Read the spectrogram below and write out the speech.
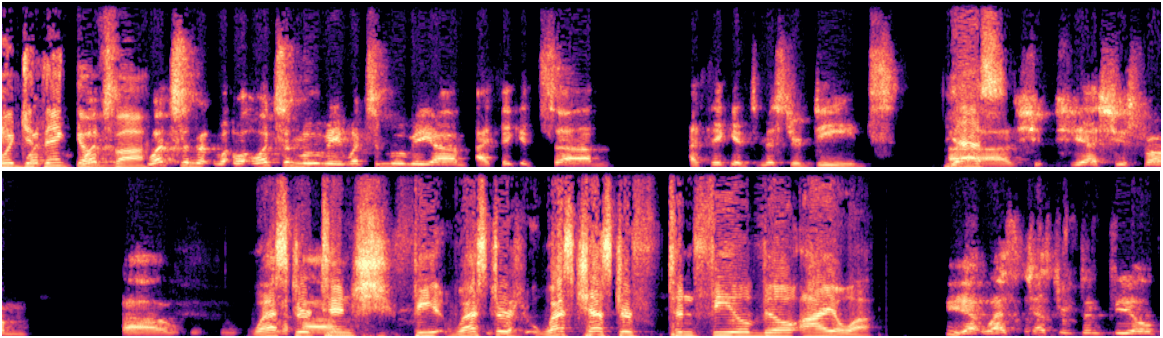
what'd you What- think what's, of? Uh, what's the what's the movie? What's the movie? Um, I think it's um, I think it's Mr. Deeds. Yes. Uh, she, yeah, she's from. Uh, Westerton um, Sh- Fe- Wester Westchesterton Fieldville, Iowa. yeah, West Chesterton Field.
